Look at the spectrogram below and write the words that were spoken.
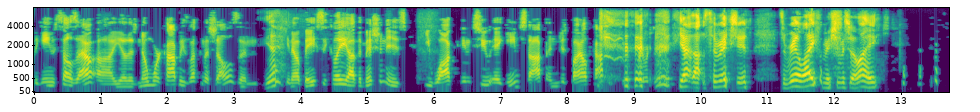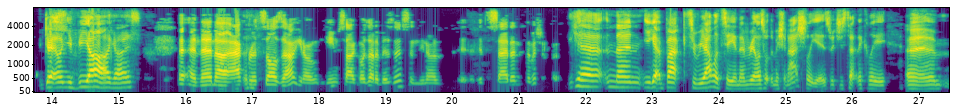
the game sells out. Uh, you know, there's no more copies left in the shelves, and Yeah. you know, basically, uh, the mission is you walk into a GameStop and just buy all the copies. That's pretty much the mission. yeah, that's the mission. It's a real life mission, which I like. Get on your VR, guys. And then uh, after it sells out, you know, GameStop goes out of business, and you know, it's a sad end to the mission. But Yeah, and then you get back to reality and then realize what the mission actually is, which is technically um,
